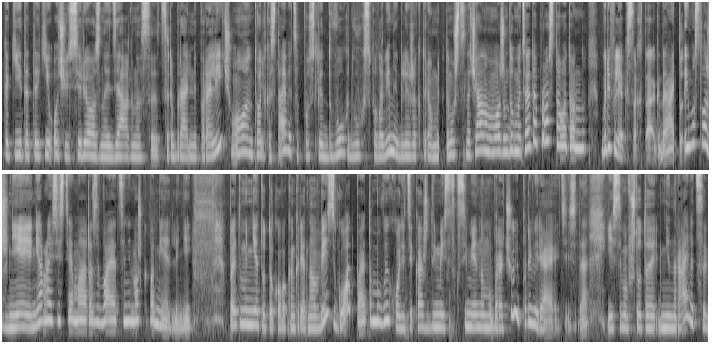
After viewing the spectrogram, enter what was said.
какие-то такие очень серьезные диагнозы церебральный паралич, он только ставится после после двух-двух с половиной, ближе к трем. Потому что сначала мы можем думать, это просто вот он в рефлексах так, да. Ему сложнее, нервная система развивается немножко помедленней. Поэтому нету такого конкретного весь год, поэтому вы ходите каждый месяц к семейному врачу и проверяетесь, да. Если вам что-то не нравится,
